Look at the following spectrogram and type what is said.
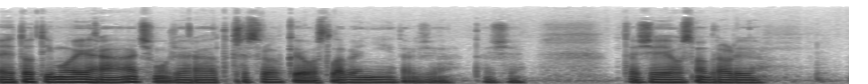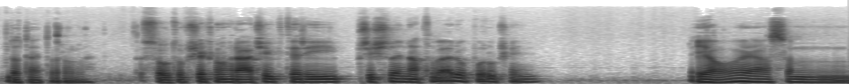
je to týmový hráč, může hrát přesilovky oslabení, takže, takže, takže jeho jsme brali do této role. Jsou to všechno hráči, kteří přišli na tvé doporučení? Jo, já jsem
